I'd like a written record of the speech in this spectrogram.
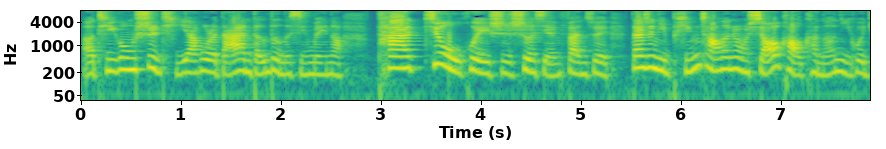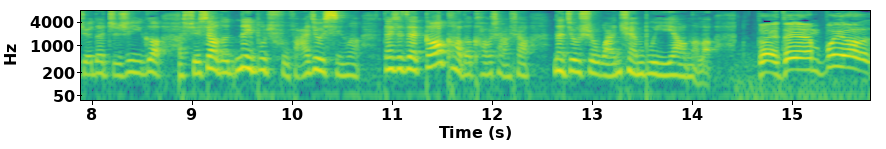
呃，提供试题啊或者答案等等的行为呢，它就会是涉嫌犯罪。但是你平常的这种小考，可能你会觉得只是一个学校的内部处罚就行了，但是在高考的考场上，那就是完全不一样的了。对，这样不要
